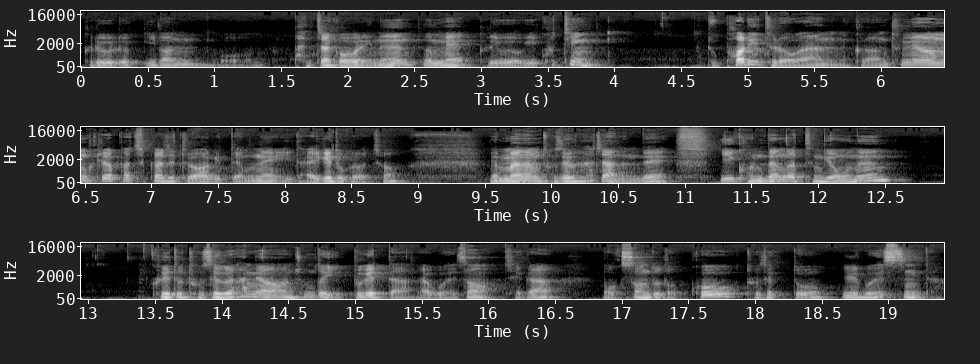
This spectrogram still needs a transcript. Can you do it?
그리고 이런 뭐 반짝거리는 음맥 그리고 여기 코팅 또 펄이 들어간 그런 투명 클리어 파츠까지 들어가기 때문에 이 날개도 그렇죠. 웬만하면 도색을 하지 않는데 이 건담 같은 경우는 그래도 도색을 하면 좀 더 이쁘겠다라고 해서 제가 먹선도 넣고 도색도 일부 했습니다.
